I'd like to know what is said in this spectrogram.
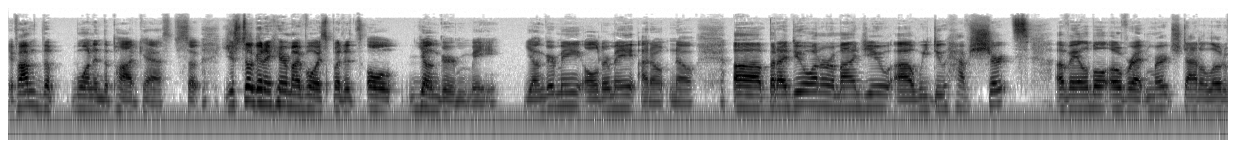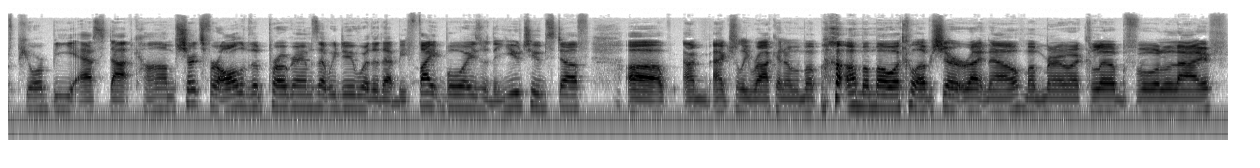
if I'm the one in the podcast, so you're still gonna hear my voice, but it's old younger me. Younger me, older me, I don't know. Uh, but I do want to remind you, uh, we do have shirts available over at merch.aloadofpurebs.com. Shirts for all of the programs that we do, whether that be Fight Boys or the YouTube stuff. Uh, I'm actually rocking a, a Momoa Club shirt right now. Momoa Club for life.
